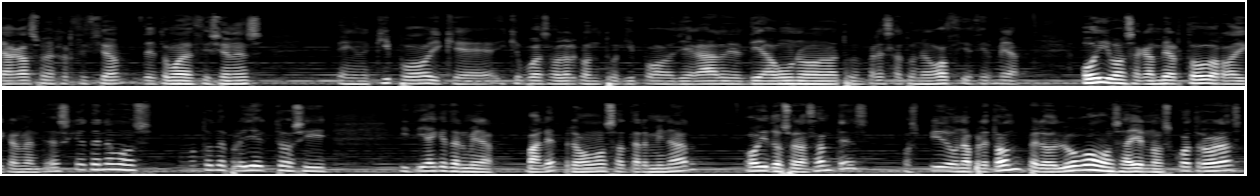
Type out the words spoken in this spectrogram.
hagas un ejercicio de toma de decisiones en equipo y que, y que puedas hablar con tu equipo, llegar el día uno a tu empresa, a tu negocio y decir, mira, hoy vamos a cambiar todo radicalmente. Es que tenemos un montón de proyectos y, y hay que terminar. Vale, pero vamos a terminar hoy dos horas antes. Os pido un apretón, pero luego vamos a irnos cuatro horas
